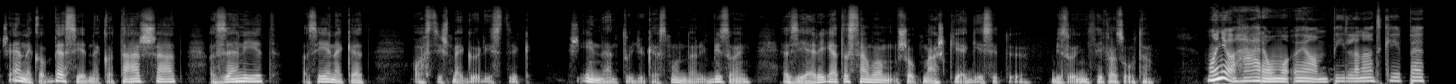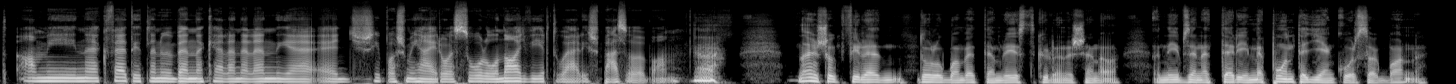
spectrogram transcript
és ennek a beszédnek a társát, a zenét, az éneket, azt is megőriztük. És innen tudjuk ezt mondani, bizony, ez ilyen rég, hát aztán van sok más kiegészítő bizonyíték azóta. Mondja három olyan pillanatképet, aminek feltétlenül benne kellene lennie egy Sipos Mihályról szóló nagy virtuális puzzle-ban. Ja, nagyon sokféle dologban vettem részt, különösen a, a népzenet terén, mert pont egy ilyen korszakban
